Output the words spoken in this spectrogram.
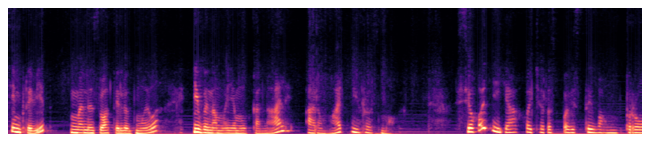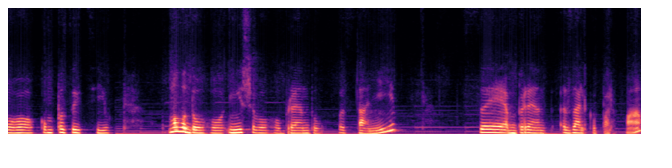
Всім привіт! Мене звати Людмила і ви на моєму каналі Ароматні розмови. Сьогодні я хочу розповісти вам про композицію молодого нішевого бренду з. Це бренд Zalco Parfum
